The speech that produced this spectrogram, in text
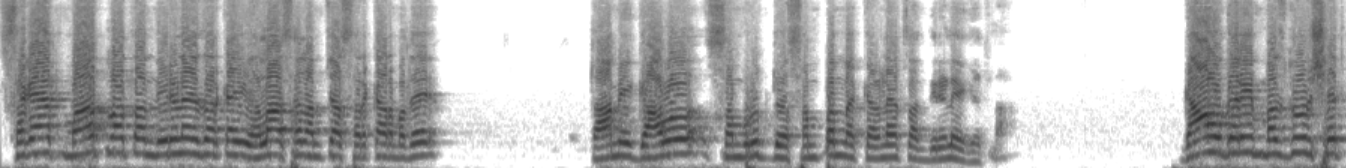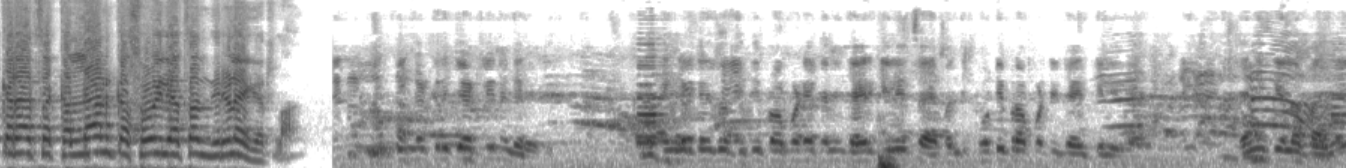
सगळ्यात महत्त्वाचा निर्णय जर काही झाला असेल आमच्या सरकारमध्ये तर आम्ही गावं समृद्ध संपन्न करण्याचा निर्णय घेतला. गाव गरीब मजदूर शेतकऱ्याचं कल्याण कसं होईल याचा निर्णय घेतला. नितीन अटली ना किती प्रॉपर्टी त्यांनी जाहीर केलीच आहे पण ती खोटी प्रॉपर्टी जाहीर केली आहे. त्यांनी केलं पाहिजे.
